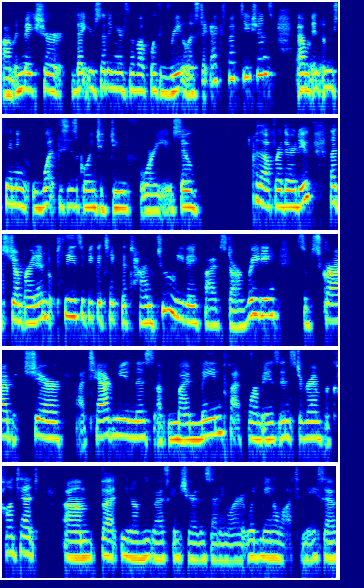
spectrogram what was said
Um, and make sure that you're setting yourself up with realistic expectations um, and understanding what this is going to do for you. So, without further ado, let's jump right in. But please, if you could take the time to leave a five star rating, subscribe, share, uh, tag me in this. Uh, my main platform is Instagram for content, um, but you know, you guys can share this anywhere. It would mean a lot to me. So,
